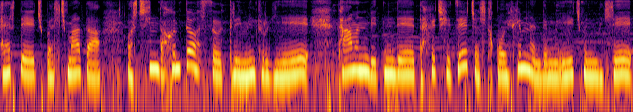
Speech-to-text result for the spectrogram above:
хайртай ээж болчмаа да орчлон дохинтой болсон өдрийн минь төргие та мань бидэндээ дахиж хизээж олдохгүй эрхэм нандам ээж минь билээ.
